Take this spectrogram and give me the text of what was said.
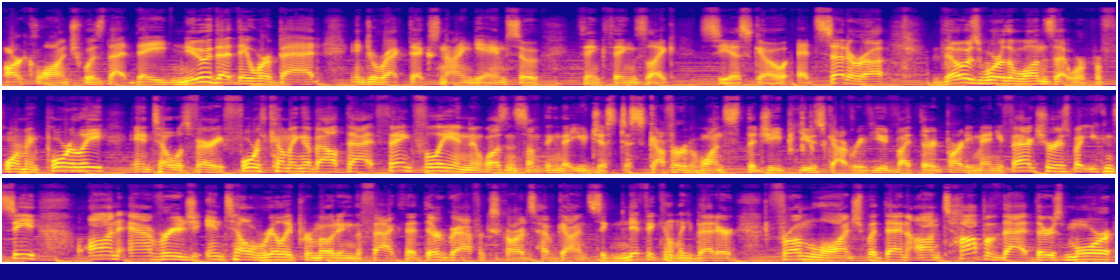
Arc launch was that they they knew that they were bad in DirectX 9 games, so think things like CSGO, etc. Those were the ones that were performing poorly. Intel was very forthcoming about that, thankfully, and it wasn't something that you just discovered once the GPUs got reviewed by third party manufacturers. But you can see, on average, Intel really promoting the fact that their graphics cards have gotten significantly better from launch. But then on top of that, there's more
